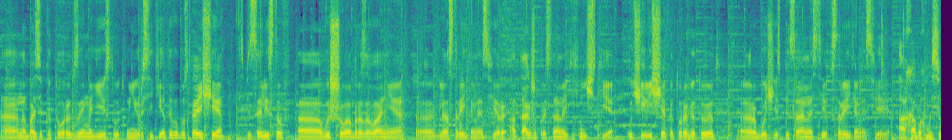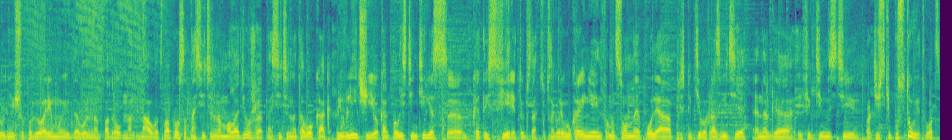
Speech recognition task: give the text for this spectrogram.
э, на базе которых взаимодействуют университеты, выпускающие специалистов высшего образования для строительной сферы, а также профессионально-технические училища, которые готовят рабочие специальности в строительной сфере. О хабах мы сегодня еще поговорим мы довольно подробно. А вот вопрос относительно молодежи, относительно того, как привлечь ее, как повысить интерес э, к этой сфере. То есть, собственно говоря, в Украине информационное поле о перспективах развития энергоэффективности практически пустует. Вот,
